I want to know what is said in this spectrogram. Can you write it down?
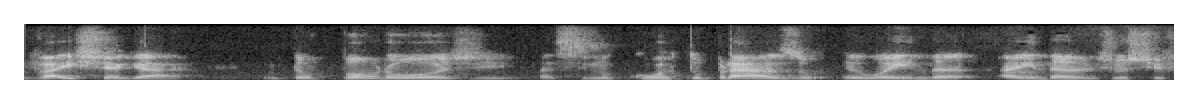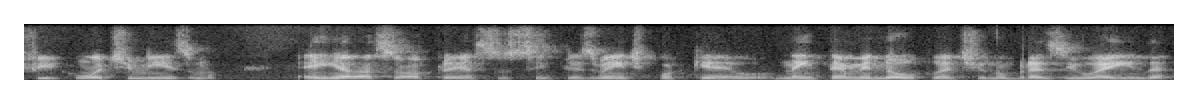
vai chegar. Então, por hoje, assim, no curto prazo, eu ainda, ainda justifico um otimismo em relação a preços, simplesmente porque nem terminou o plantio no Brasil ainda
